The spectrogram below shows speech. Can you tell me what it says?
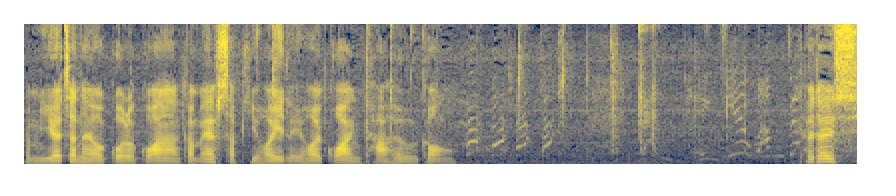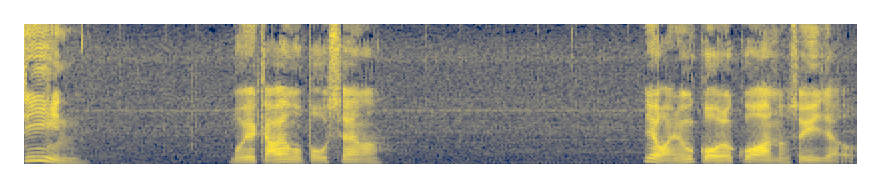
咁而家真係我過到關啦。咁 F 十二可以離開關卡，佢會講。睇睇先。冇嘢搞，有冇寶箱啊？因為橫掂都過咗關咯，所以就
